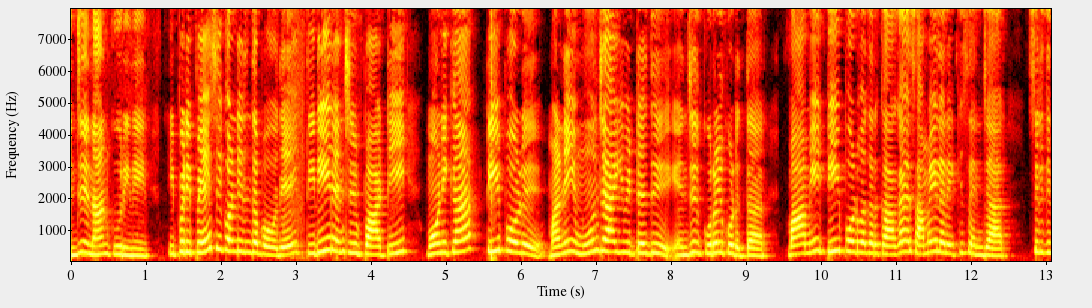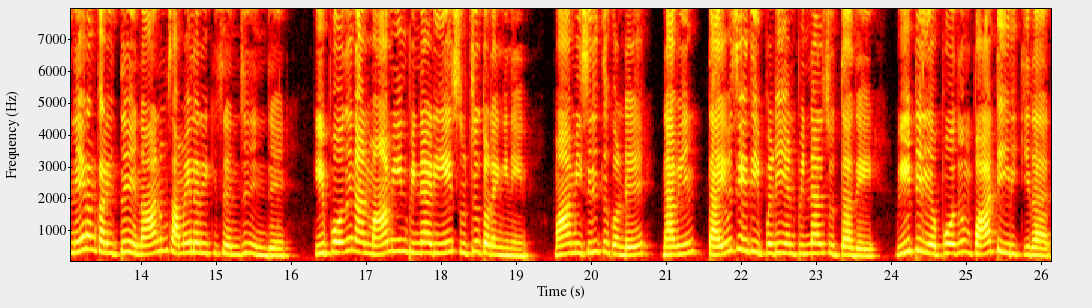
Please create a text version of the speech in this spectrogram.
என்று நான் கூறினேன். இப்படி பேசி கொண்டிருந்த போதே திடீரென்று பாட்டி மோனிகா டீ போடு மணி மூன்று ஆகிவிட்டது என்று குரல் கொடுத்தார். மாமி டீ போடுவதற்காக சமையலறைக்கு சென்றார். சிறிது நேரம் கழித்து நானும் சமையலறைக்கு சென்று நின்றேன். இப்போது நான் மாமியின் பின்னாடியே சுற்றத் தொடங்கினேன். மாமி சிரித்துக்கொண்டு நவீன் தயவு செய்து இப்படி என் பின்னால் சுத்தாதே. வீட்டில் எப்போதும் பாட்டி இருக்கிறார்.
